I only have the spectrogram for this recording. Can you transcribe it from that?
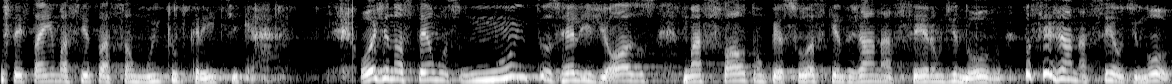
Você está em uma situação muito crítica. Hoje nós temos muitos religiosos, mas faltam pessoas que já nasceram de novo. Você já nasceu de novo?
